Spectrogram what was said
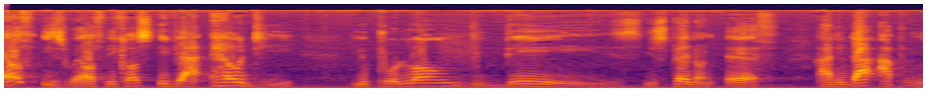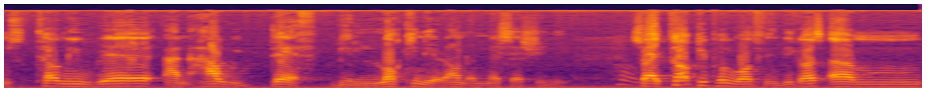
Health is wealth because if you are healthy, you prolong the days you spend on earth. And if that happens, tell me where and how will death be lurking around unnecessarily. Hmm. So I tell people one thing because um,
